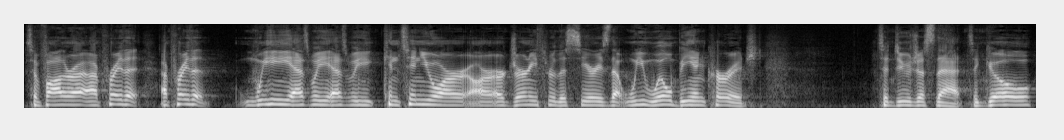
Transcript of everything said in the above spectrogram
So, Father, I, I pray that, I pray that we, as we, as we continue our, our, our journey through this series, that we will be encouraged to do just that, to go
